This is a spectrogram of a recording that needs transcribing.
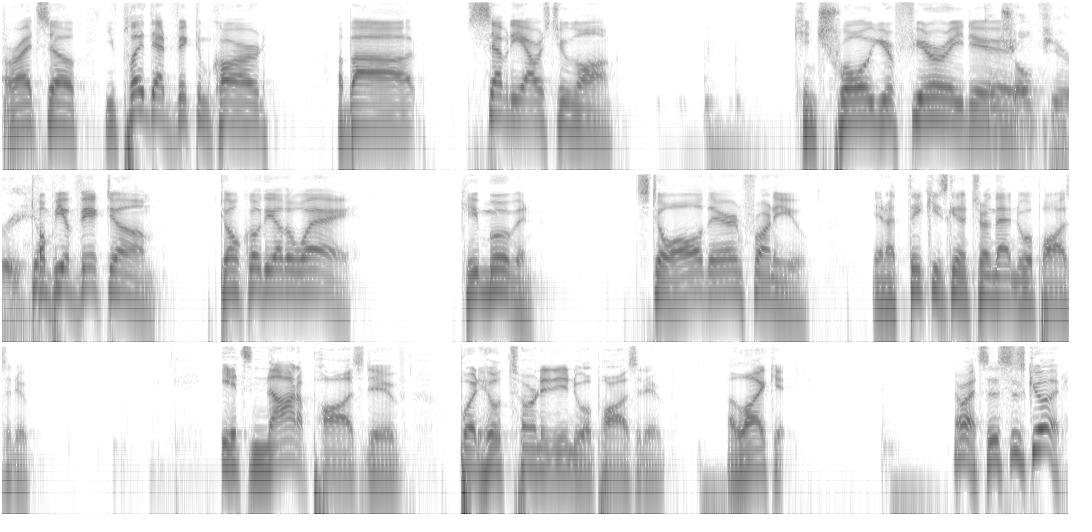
All right, so you've played that victim card about 70 hours too long. Control your fury, dude. Control fury. Don't be a victim. Don't go the other way. Keep moving. Still all there in front of you. And I think he's going to turn that into a positive. It's not a positive, but he'll turn it into a positive. I like it. All right, so this is good.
